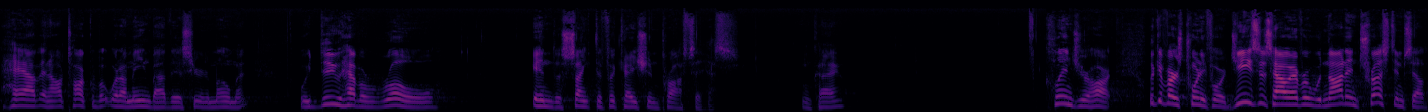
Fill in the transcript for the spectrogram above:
have, and I'll talk about what I mean by this here in a moment, we do have a role in the sanctification process, okay? Cleanse your heart. Look at verse 24. Jesus, however, would not entrust himself.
